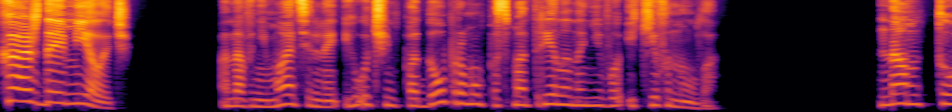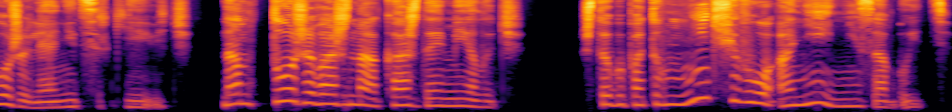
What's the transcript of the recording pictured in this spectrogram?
каждая мелочь. Она внимательно и очень по-доброму посмотрела на него и кивнула. Нам тоже, Леонид Сергеевич, нам тоже важна каждая мелочь, чтобы потом ничего о ней не забыть.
